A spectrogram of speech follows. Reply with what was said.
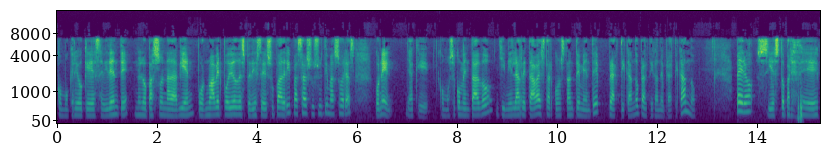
como creo que es evidente, no lo pasó nada bien por no haber podido despedirse de su padre y pasar sus últimas horas con él, ya que, como os he comentado, Jimmy la retaba a estar constantemente practicando, practicando y practicando. Pero, si esto parece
